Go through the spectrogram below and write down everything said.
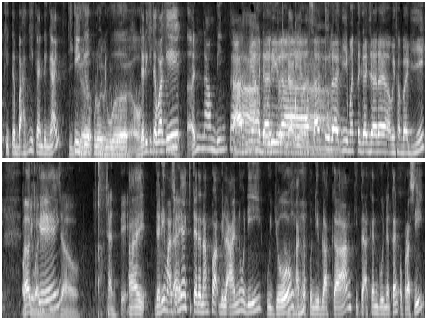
kita bahagikan dengan 32. 32. Jadi kita bagi 6 bintang. Tahniah Darira. Darira. Satu lagi mata ganjaran Abang Ifan bagi. Okey, warna Okey. hijau. Cantik. Baik. Jadi maksudnya kita dah nampak bila anu di hujung ataupun di belakang, kita akan gunakan operasi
